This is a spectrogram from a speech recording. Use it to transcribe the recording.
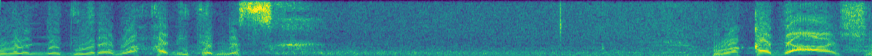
هو الذي روى حديث النسخ. وقد عاش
